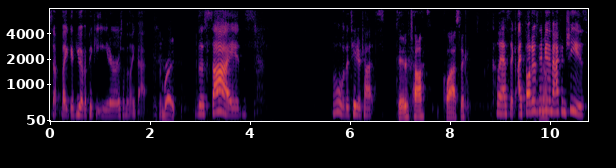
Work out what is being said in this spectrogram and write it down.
some, like if you have a picky eater or something like that. Right. The sides, oh, the tater tots. Tater tots, classic. Classic. I thought it was gonna Yeah. be the mac and cheese.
